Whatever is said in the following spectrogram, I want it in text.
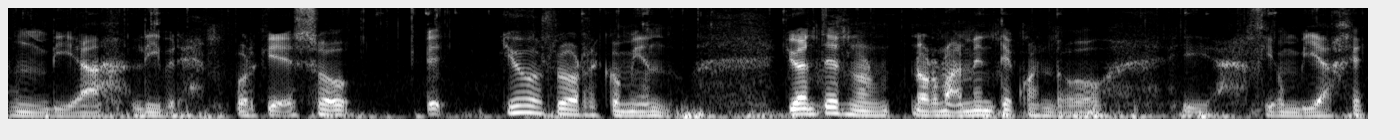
un, día libre, porque eso eh, yo os lo recomiendo. Yo antes nor- normalmente cuando hacía un viaje,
